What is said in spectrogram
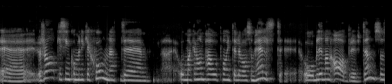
eh, rak i sin kommunikation. Att, eh, och man kan ha en powerpoint eller vad som helst. Och blir man avbruten så,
